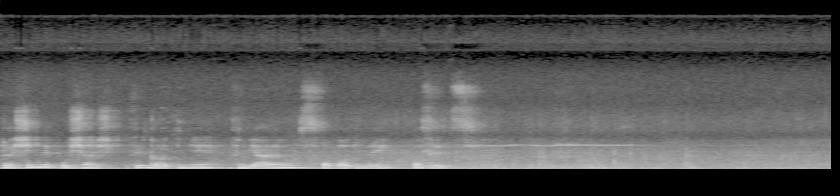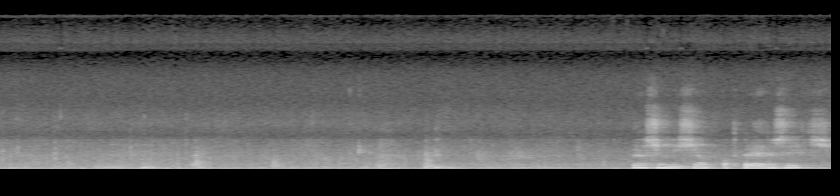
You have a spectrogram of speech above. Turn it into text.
Prosimy usiąść wygodnie w miarę swobodnej pozycji. Prosimy się odprężyć.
